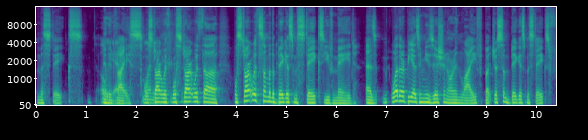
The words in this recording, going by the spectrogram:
mistakes Oh, and yeah. advice. We'll start with we'll start with uh, we'll start with some of the biggest mistakes you've made as whether it be as a musician or in life, but just some biggest mistakes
